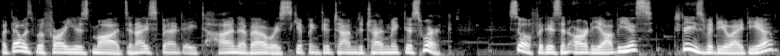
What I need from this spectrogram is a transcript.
but that was before I used mods and I spent a ton of hours skipping through time to try and make this work. So if it isn't already obvious, today's video idea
